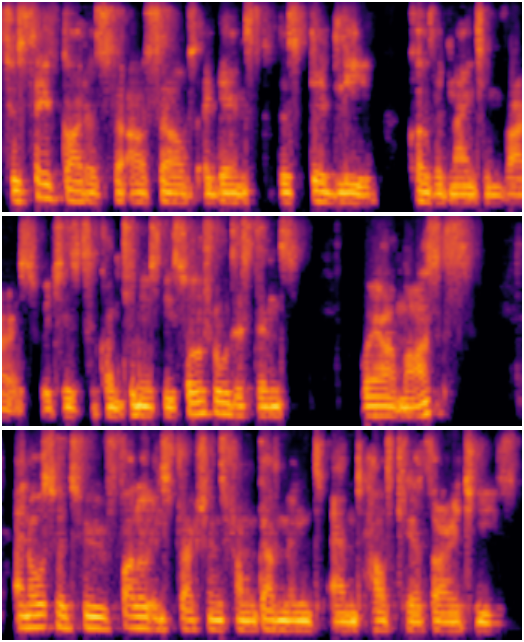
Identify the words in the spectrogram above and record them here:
to safeguard us, ourselves against this deadly COVID 19 virus, which is to continuously social distance, wear our masks, and also to follow instructions from government and healthcare authorities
